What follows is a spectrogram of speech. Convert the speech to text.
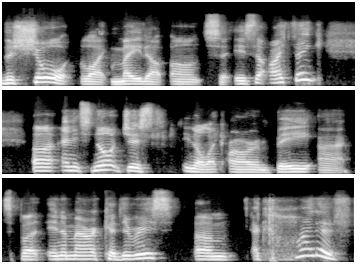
the short, like, made up answer is that I think, uh, and it's not just you know like R and B acts, but in America there is um, a kind of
